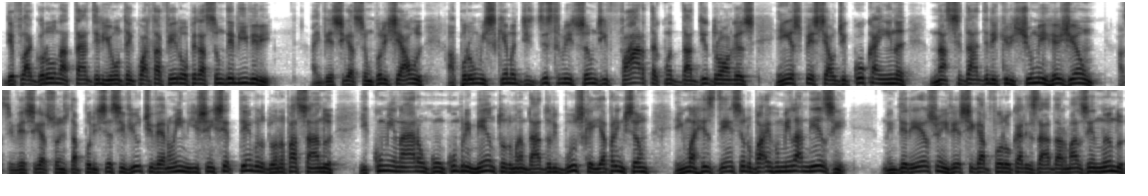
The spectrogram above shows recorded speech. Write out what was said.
deflagrou na tarde de ontem, quarta-feira, a Operação Delivery, a investigação policial apurou um esquema de distribuição de farta quantidade de drogas, em especial de cocaína, na cidade de Criciúma e região. As investigações da Polícia Civil tiveram início em setembro do ano passado e culminaram com o cumprimento do mandado de busca e apreensão em uma residência do bairro Milanese. No endereço, o investigado foi localizado armazenando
